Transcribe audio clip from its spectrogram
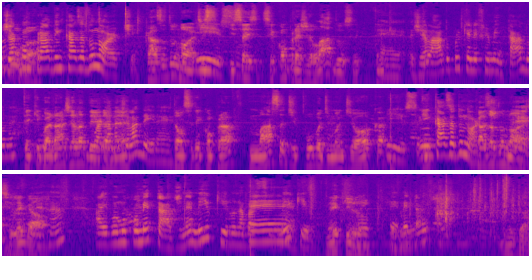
já Puba. comprado em Casa do Norte. Casa do Norte. Isso. Isso aí você compra é gelado? Você tem, É gelado porque ele é fermentado, né? tem que guardar na geladeira, Guardar né? na geladeira, é. Então você tem que comprar massa de puba de mandioca. Isso, em Casa do Norte. Casa do Norte, É. legal. Aham. Aí vamos pôr metade, né? Meio quilo na bacia, É. meio quilo. Meio quilo. É, metade. Legal.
